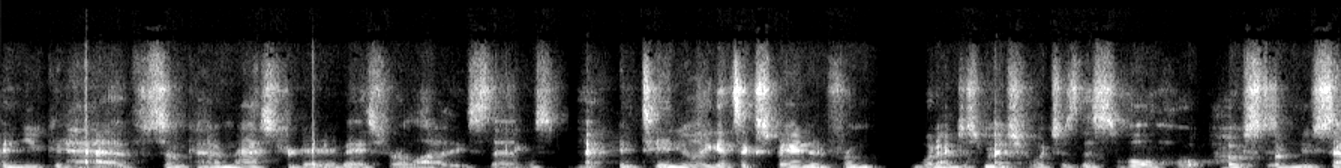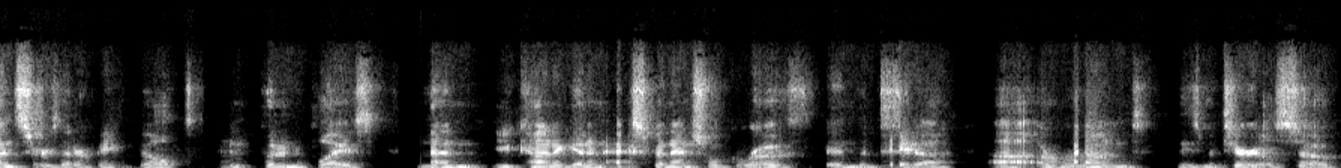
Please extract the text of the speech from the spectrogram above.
and you could have some kind of master database for a lot of these things that continually gets expanded from what I just mentioned, which is this whole host of new sensors that are being built and put into place then you kind of get an exponential growth in the data uh, around these materials. So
